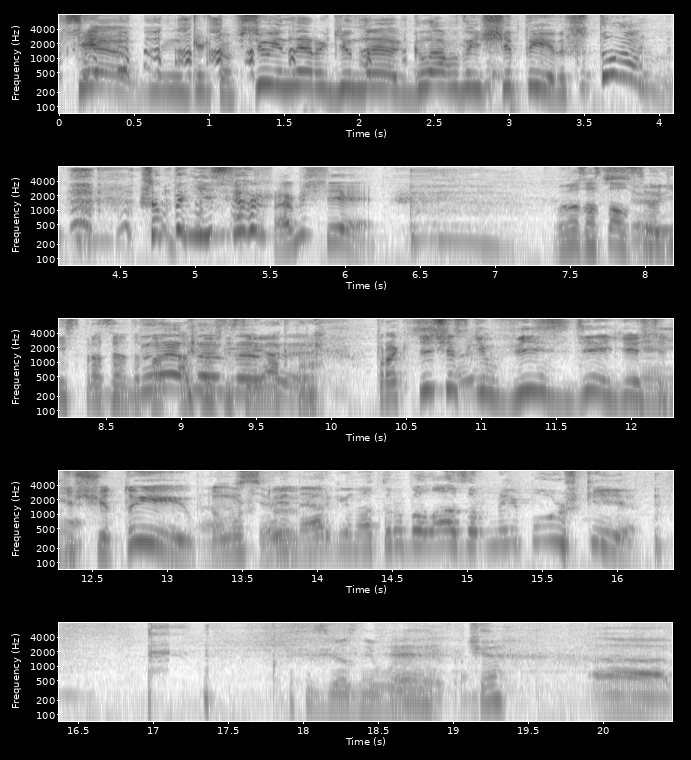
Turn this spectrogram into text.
все, как-то, всю энергию на главные щиты! Что? Что ты несешь вообще? У нас осталось всего 10% Да, от да, мощности да, да. реактора. Практически везде есть Не-не. эти щиты, потому Всю что... энергию на турболазерные пушки. Звездные войны. Э.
